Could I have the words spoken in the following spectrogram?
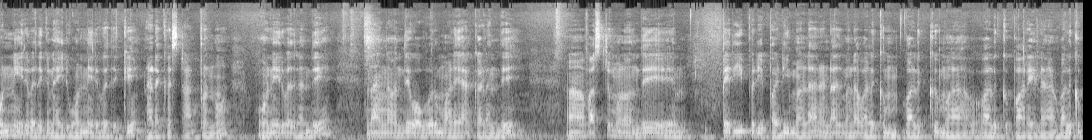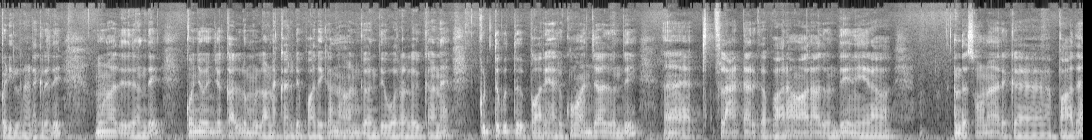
ஒன்று இருபதுக்கு நைட்டு ஒன்று இருபதுக்கு நடக்க ஸ்டார்ட் பண்ணோம். ஒன்று இருபதுலேருந்து நாங்கள் வந்து ஒவ்வொரு மலையாக கடந்து ஃபஸ்ட்டு மலை வந்து பெரிய பெரிய படி மலை ரெண்டாவது மலை வழுக்கு வழுக்கு ம வழுக்கு பாறையில் வழுக்குப்படியில் நடக்கிறது. மூணாவது இது வந்து கொஞ்சம் கொஞ்சம் கல் முள்ளான கரடு பாதைகள். நான்கு வந்து ஓரளவுக்கான குத்து குத்து பாறையாக இருக்கும். அஞ்சாவது வந்து ஃப்ளாட்டாக இருக்க பாறை. ஆறாவது வந்து நேராக அந்த சோனா இருக்க பாதை.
